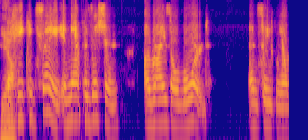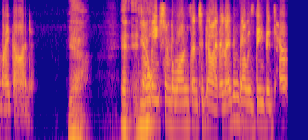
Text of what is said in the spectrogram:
Yeah. But he could say in that position, Arise, O Lord, and save me, O my God. Yeah. And, and you Salvation know, belongs unto God. And I think that was David's heart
